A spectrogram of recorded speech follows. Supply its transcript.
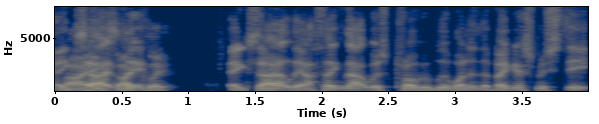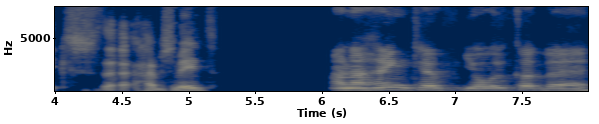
Aye, exactly. exactly. Exactly. I think that was probably one of the biggest mistakes that Hibs made. And I think if you look at the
